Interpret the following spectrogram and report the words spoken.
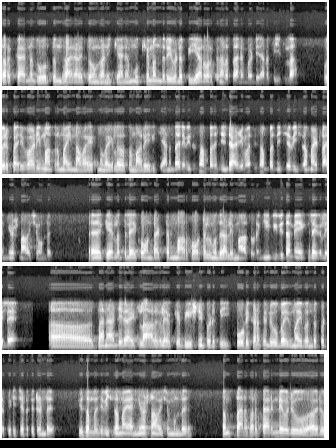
സർക്കാരിന് ധൂർത്തും ധാരാളിത്തവും കാണിക്കാനും മുഖ്യമന്ത്രിയുടെ പി ആർ വർക്ക് നടത്താനും വേണ്ടി നടത്തിയിട്ടുള്ള ഒരു പരിപാടി മാത്രമായി നവ നവകേരള ദിവസം മാറിയിരിക്കുകയാണ്. എന്തായാലും ഇത് സംബന്ധിച്ച് ഇതിന്റെ അഴിമതി സംബന്ധിച്ച് വിശദമായിട്ടുള്ള അന്വേഷണം ആവശ്യമുണ്ട്. കേരളത്തിലെ കോൺട്രാക്ടർമാർ ഹോട്ടൽ മുതലാളിമാർ തുടങ്ങി വിവിധ മേഖലകളിലെ ധനാഢ്യരായിട്ടുള്ള ആളുകളെയൊക്കെ ഭീഷണിപ്പെടുത്തി കോടിക്കണക്കിന് രൂപ ഇതുമായി ബന്ധപ്പെട്ട് പിരിച്ചെടുത്തിട്ടുണ്ട്. ഇത് സംബന്ധിച്ച് വിശദമായ അന്വേഷണം ആവശ്യമുണ്ട്. സംസ്ഥാന സർക്കാരിന്റെ ഒരു ഒരു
